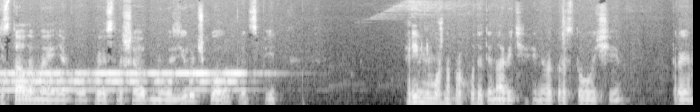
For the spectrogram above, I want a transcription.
Дістали ми як приз лише одну зірочку, але в принципі. Рівні можна проходити навіть не використовуючи три,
